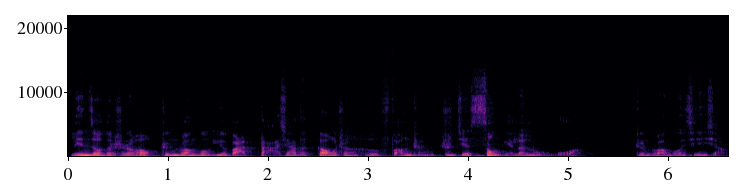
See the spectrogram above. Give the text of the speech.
临走的时候，郑庄公又把打下的郜城和防城直接送给了鲁国。郑庄公心想，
